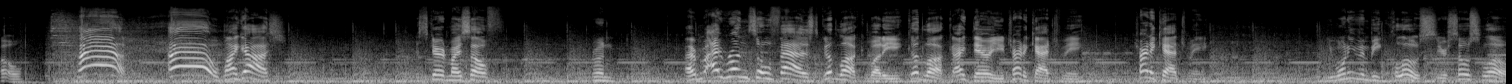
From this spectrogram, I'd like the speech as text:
Uh-oh. Ah! Oh, my gosh. I scared myself. Run. I, I run so fast. Good luck, buddy. Good luck. I dare you. Try to catch me. Try to catch me. You won't even be close. You're so slow.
